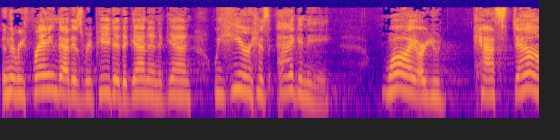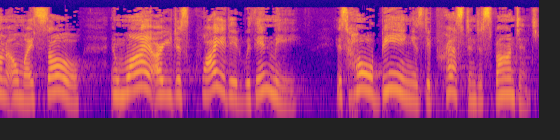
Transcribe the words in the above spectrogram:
in the refrain that is repeated again and again, we hear his agony. Why are you cast down, O my soul? And why are you disquieted within me? His whole being is depressed and despondent.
